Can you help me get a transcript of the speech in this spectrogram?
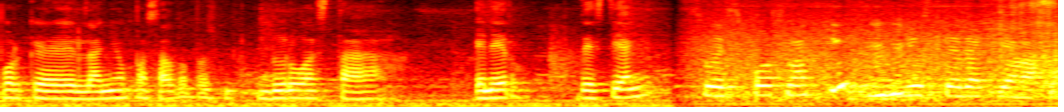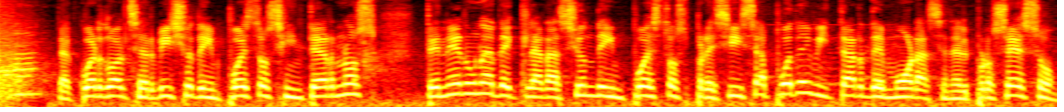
porque el año pasado pues duró hasta enero de este año. Su esposo aquí y usted aquí abajo. De acuerdo al Servicio de Impuestos Internos, tener una declaración de impuestos precisa puede evitar demoras en el proceso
